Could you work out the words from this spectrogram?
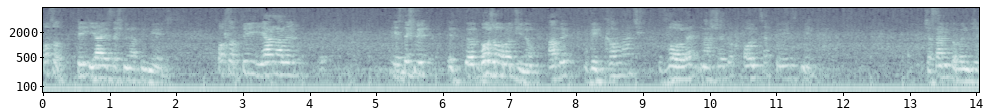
Po co Ty i ja jesteśmy na tym miejscu? Po co Ty i ja nale... jesteśmy e, Bożą rodziną? Aby wykonać wolę naszego Ojca, który jest w niebie. Czasami to będzie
